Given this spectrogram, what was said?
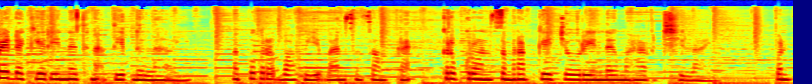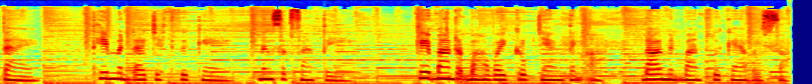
ពេលដែលគេរៀននៅថ្នាក់ទាបនៅឡើយឪពុករបស់វាបានសន្សំប្រាក់គ្រប់គ្រាន់សម្រាប់គេចូលរៀននៅមហាវិទ្យាល័យប៉ុន្តែធីមមិនដែលចេះធ្វើការនិងសិក្សាទេ គេបានរបស់អ្វីគ្រប់យ៉ាងទាំងអស់ដោយមិនបានធ្វើការអ្វីសោះ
